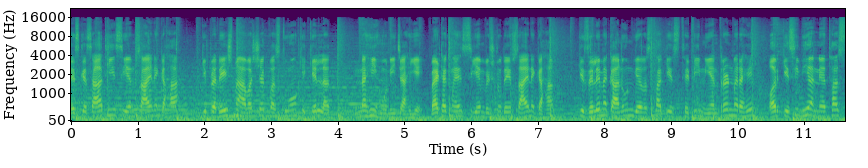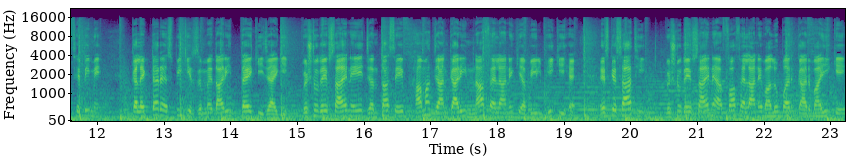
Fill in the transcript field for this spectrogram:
इसके साथ ही सीएम साय ने कहा कि प्रदेश में आवश्यक वस्तुओं की किल्लत नहीं होनी चाहिए। बैठक में सीएम विष्णुदेव साय ने कहा कि ज़िले में कानून व्यवस्था की स्थिति नियंत्रण में रहे और किसी भी अन्यथा स्थिति में कलेक्टर एसपी की ज़िम्मेदारी तय की जाएगी। विष्णुदेव साय ने जनता से भ्रामक जानकारी न फैलाने की अपील भी की है। इसके साथ ही विष्णुदेव साय ने अफवाह फैलाने वालों पर कार्रवाई के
